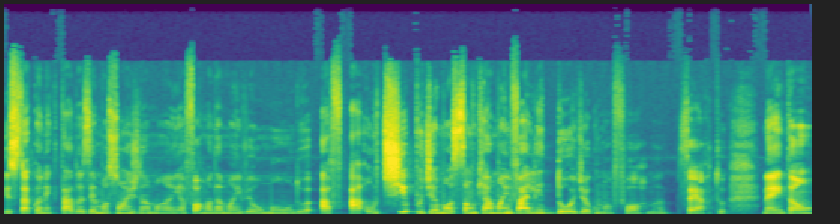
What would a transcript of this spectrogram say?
isso está conectado às emoções da mãe, a forma da mãe ver o mundo, a, a, o tipo de emoção que a mãe validou de alguma forma, certo? Né? Então,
